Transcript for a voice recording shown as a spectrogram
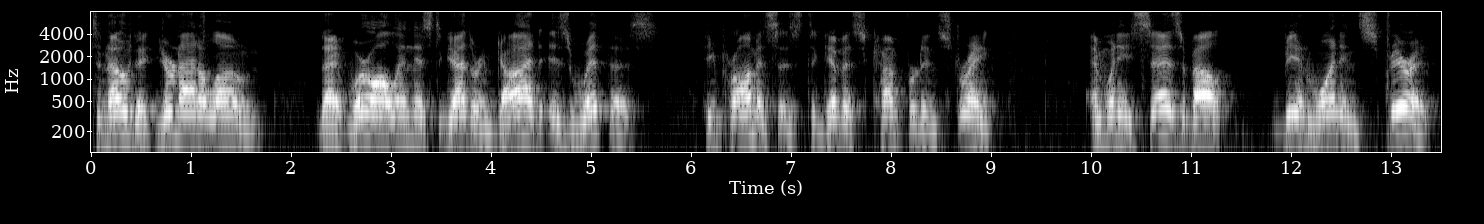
to know that you're not alone, that we're all in this together and God is with us. He promises to give us comfort and strength. And when He says about being one in spirit,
